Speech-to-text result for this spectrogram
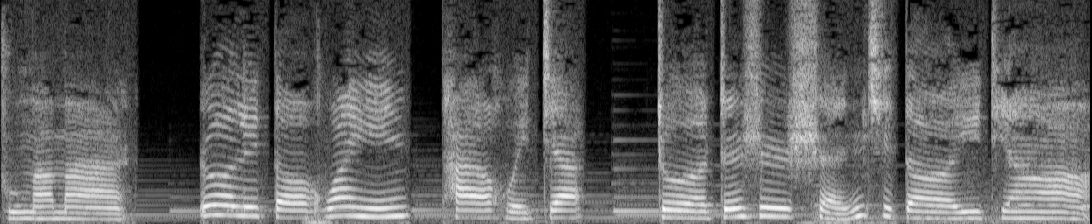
猪妈妈热烈的欢迎它回家，这真是神奇的一天啊！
